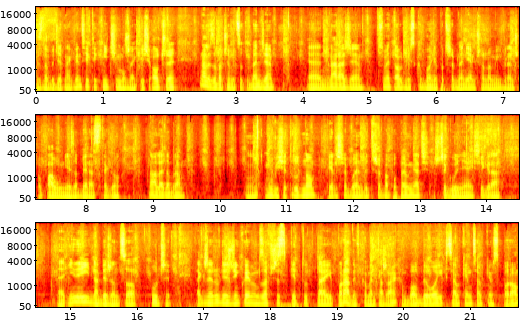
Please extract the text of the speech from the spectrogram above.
zdobyć jednak więcej tych nici, może jakieś oczy, no ale zobaczymy co tu będzie. E, Na razie w sumie to ognisko było niepotrzebne, nie wiem czy ono mi wręcz opału nie zabiera z tego, no ale dobra. Mm, Mówi się trudno, pierwsze błędy trzeba popełniać, szczególnie jak się gra e, i na bieżąco uczy. Także również dziękuję Wam za wszystkie tutaj porady w komentarzach, bo było ich całkiem, całkiem sporo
